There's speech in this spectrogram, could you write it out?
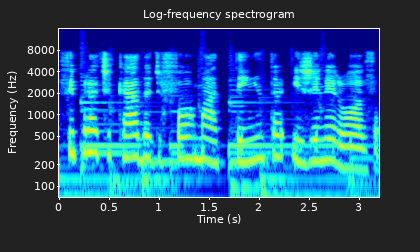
se praticada de forma atenta e generosa,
